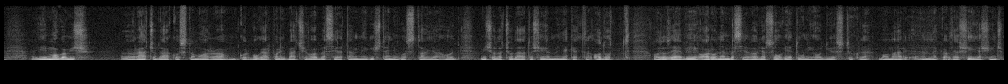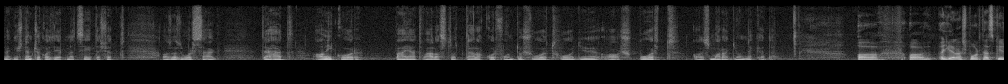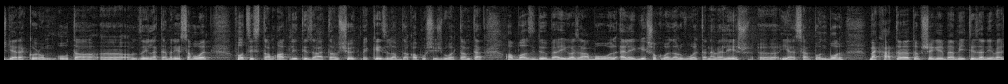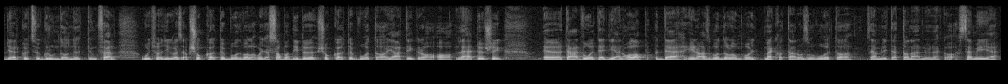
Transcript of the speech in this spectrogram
Én magam is rácsodálkoztam arra, amikor Bogár Pali bácsival beszéltem, még Isten nyugosztalja, hogy micsoda csodálatos élményeket adott az az EB, arról nem beszélve, hogy a Szovjetuniót győztük le. Ma már ennek az esélye sincs meg, és nem csak azért, mert szétesett az az ország. Tehát amikor pályát választottál, akkor fontos volt, hogy a sport az maradjon neked? A, a, igen, a sport az kisgyerekkorom óta az életem része volt. Fociztam, atlétizáltam, sőt, még kézilabda kapus is voltam. Tehát abban az időben igazából eléggé sokoldalú volt a nevelés ilyen szempontból. Meg hát többségében mi tizenéves gyerkőcök grundon nőttünk fel, úgyhogy igazából sokkal több volt valahogy a szabadidő, sokkal több volt a játékra a lehetőség tehát volt egy ilyen alap, de én azt gondolom, hogy meghatározó volt az említett tanárnőnek a személye,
